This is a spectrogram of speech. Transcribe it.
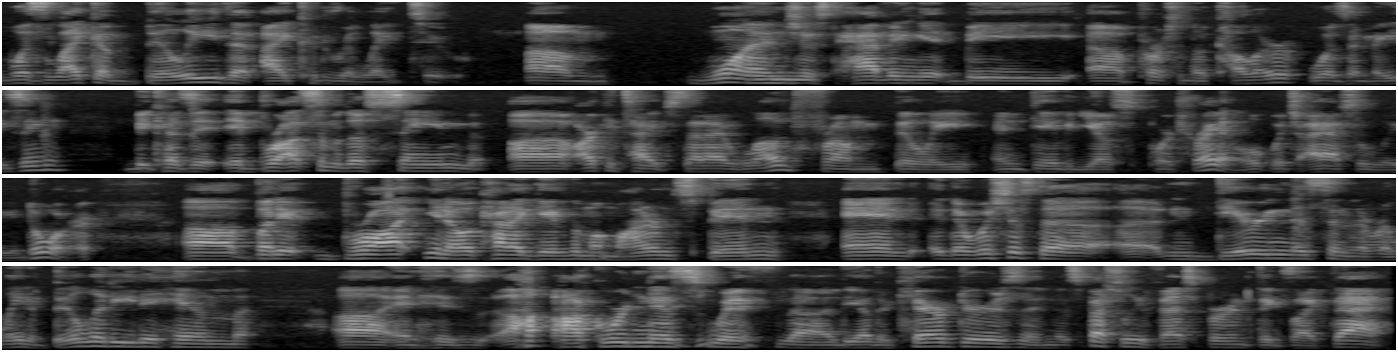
was like a Billy that I could relate to. Um, one, Mm. just having it be a person of color was amazing because it, it brought some of those same uh, archetypes that I loved from Billy and David Yost's portrayal, which I absolutely adore. Uh, but it brought, you know, it kind of gave them a modern spin, and there was just a, an endearingness and a relatability to him uh, and his awkwardness with uh, the other characters, and especially Vesper and things like that.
